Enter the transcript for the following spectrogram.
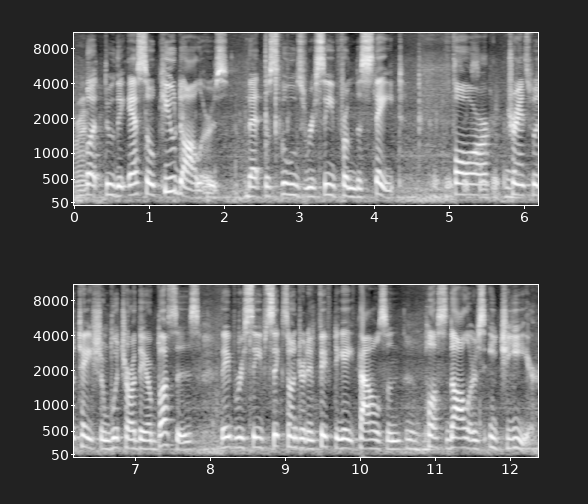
Right. But through the SOQ dollars that the schools receive from the state for transportation, which are their buses, they've received 658,000 plus dollars each year,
